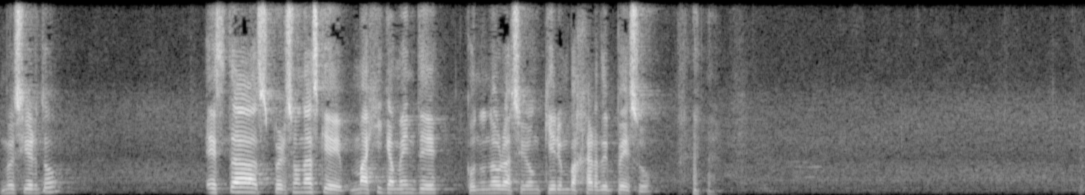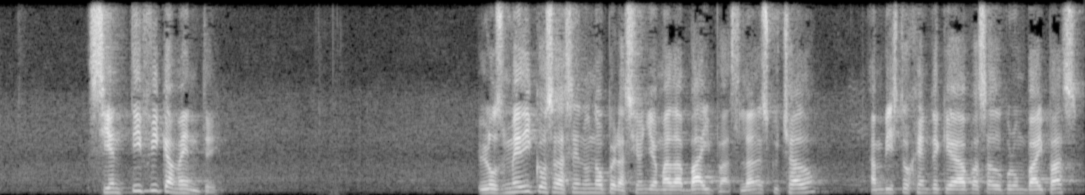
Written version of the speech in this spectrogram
¿No es cierto? Estas personas que mágicamente con una oración quieren bajar de peso, científicamente, los médicos hacen una operación llamada bypass. ¿La han escuchado? ¿Han visto gente que ha pasado por un bypass?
